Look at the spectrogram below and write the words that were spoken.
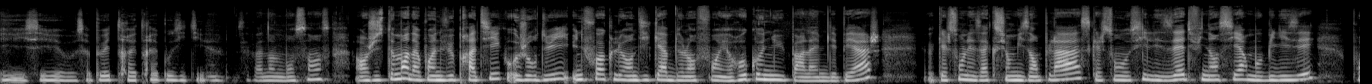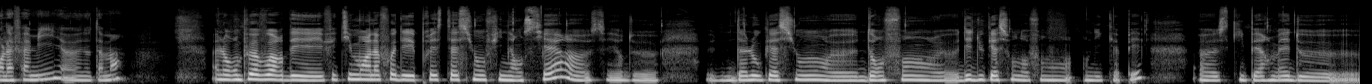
Et c'est, euh, ça peut être très très positif. Mmh, ça va dans le bon sens. Alors justement, d'un point de vue pratique, aujourd'hui, une fois que le handicap de l'enfant est reconnu par la MDPH, euh, quelles sont les actions mises en place? Quelles sont aussi les aides financières mobilisées pour la famille euh, notamment? Alors on peut avoir des, effectivement à la fois des prestations financières, c'est-à-dire de, d'allocation d'enfants, d'éducation d'enfants handicapés, ce qui permet de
